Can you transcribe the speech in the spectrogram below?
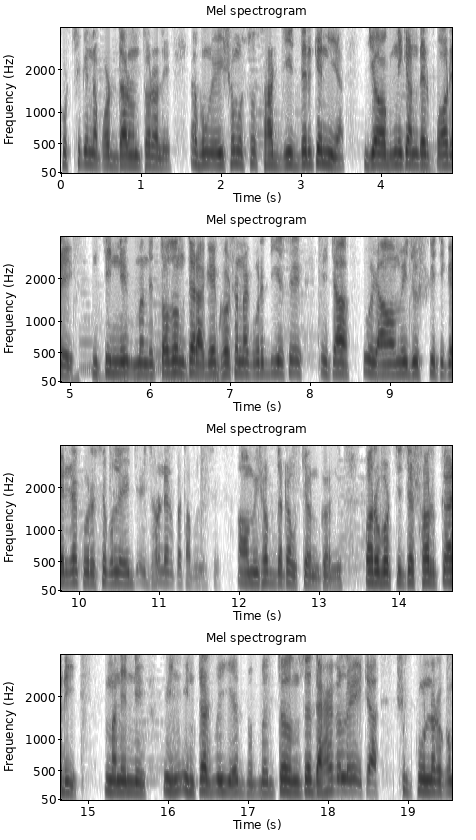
করছে কিনা পর্দার অন্তরালে এবং এই সমস্ত সার্জিদেরকে নিয়ে যে অগ্নিকাণ্ডের পরে তিনি মানে তদন্তের আগে ঘোষণা করে দিয়েছে, এটা ওই আওয়ামী দুষ্কৃতিকারীরা করেছে বলে এই ধরনের কথা বলেছে। আওয়ামী শব্দটা উচ্চারণ করেনি। পরবর্তীতে সরকারি মানে ইন্টার তদন্তে দেখা গেল এটা কোন রকম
